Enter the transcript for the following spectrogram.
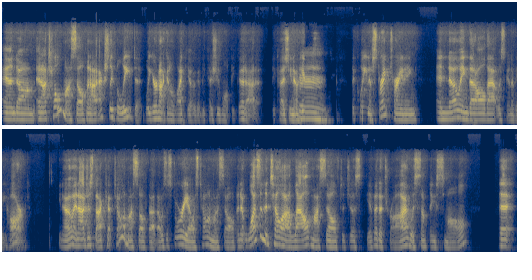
And um, and I told myself, and I actually believed it. Well, you're not going to like yoga because you won't be good at it. Because you know, mm. the queen of strength training, and knowing that all that was going to be hard. You know, and I just I kept telling myself that. That was a story I was telling myself. And it wasn't until I allowed myself to just give it a try with something small that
